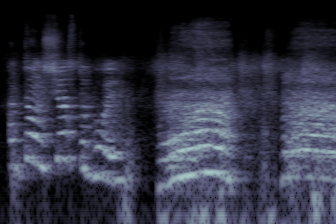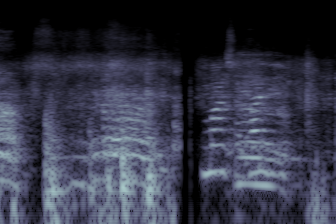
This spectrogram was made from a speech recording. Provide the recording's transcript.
Антон, що з тобою? Маша, Валерій.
